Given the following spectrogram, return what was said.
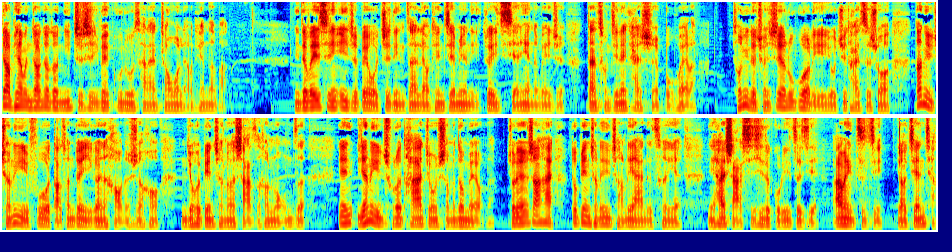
第二篇文章叫做“你只是因为孤独才来找我聊天的吧”。你的微信一直被我置顶在聊天界面里最显眼的位置，但从今天开始不会了。从你的全世界路过里有句台词说：“当你全力以赴打算对一个人好的时候，你就会变成了傻子和聋子，眼眼里除了他就什么都没有了，就连伤害都变成了一场恋爱的测验。你还傻兮兮的鼓励自己，安慰自己要坚强。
